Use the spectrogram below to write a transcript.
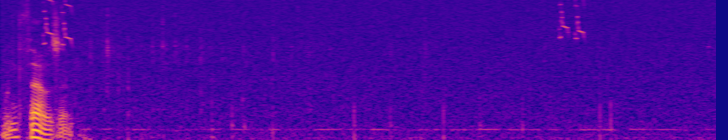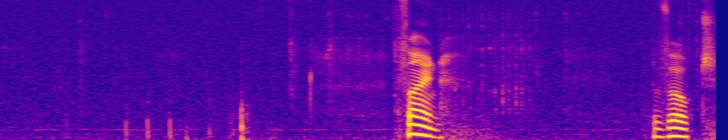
one thousand. Fine. Vote.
